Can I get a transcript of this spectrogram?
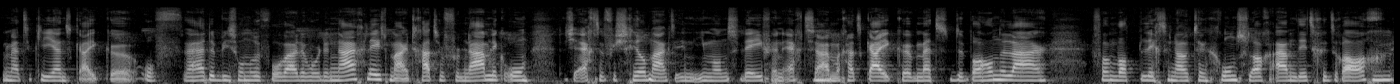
met de cliënt kijken of hè, de bijzondere voorwaarden worden nageleefd. Maar het gaat er voornamelijk om dat je echt een verschil maakt in iemands leven. En echt samen mm. gaat kijken met de behandelaar van wat ligt er nou ten grondslag aan dit gedrag. Mm.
